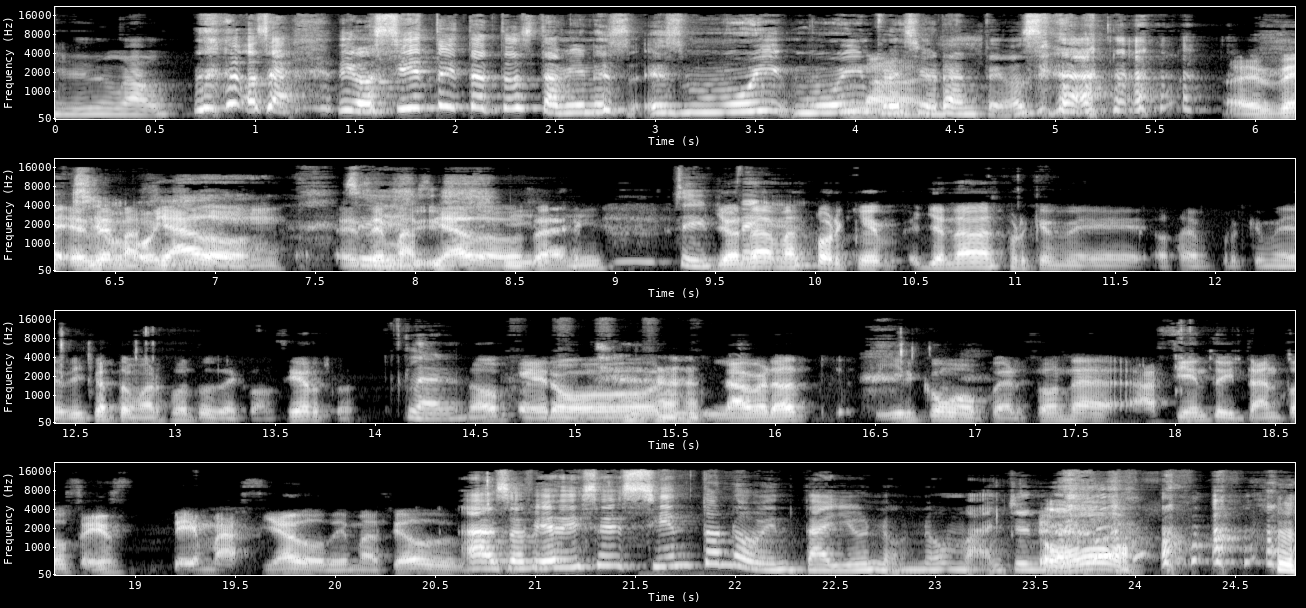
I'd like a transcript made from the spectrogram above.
Wow. o sea, digo, ciento y tantos también es, es muy, muy no, impresionante, es... o sea... Es, de, es sí, demasiado, oye. es sí, demasiado, sí, o sea... Sí, yo pero... nada más porque yo nada más porque me o sea porque me dedico a tomar fotos de conciertos claro no pero la verdad ir como persona a ciento y tantos es demasiado demasiado ah Sofía dice 191 no manches oh.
